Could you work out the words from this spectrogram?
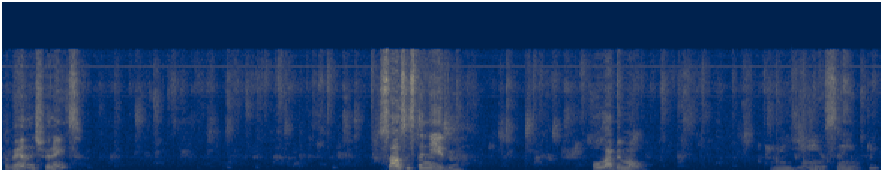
Tá vendo a diferença? Sol sustenido. Ou Lá bemol. Mindinho sempre.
